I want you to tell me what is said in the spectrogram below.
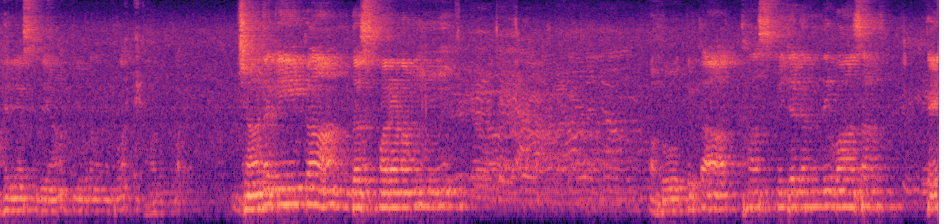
അഹല്യാസ്തുതിയാണ് ഇവിടെ നിന്നുള്ള ഭാഗങ്ങൾ. ജാനകീകാന്തസ്മരണം. അഹോ കൃതാർത്ഥാസ്മി ജഗന്നിവാസ തേ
